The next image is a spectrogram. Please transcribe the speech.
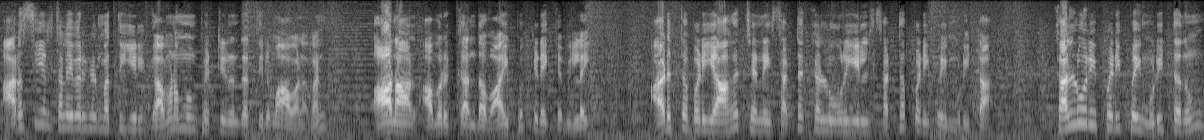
அரசியல் தலைவர்கள் மத்தியில் கவனமும் பெற்றிருந்த திருமாவளவன் ஆனால் அவருக்கு அந்த வாய்ப்பு கிடைக்கவில்லை. அடுத்தபடியாக சென்னை சட்டக்கல்லூரியில் சட்டப்படிப்பை முடித்தார். கல்லூரி படிப்பை முடித்ததும்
